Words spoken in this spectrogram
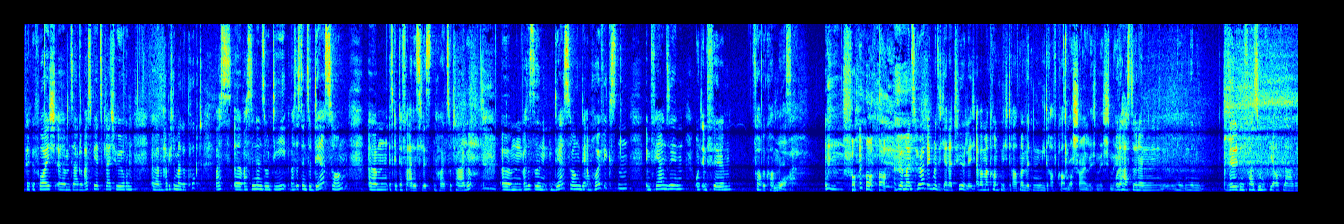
vielleicht bevor ich ähm, sage, was wir jetzt gleich hören, ähm, habe ich noch mal geguckt, was, äh, was sind denn so die, was ist denn so der Song? Ähm, es gibt ja für alles Listen heutzutage. Ähm, was ist denn der Song, der am häufigsten im Fernsehen und im Film vorgekommen Boah. ist? Wenn man es hört, denkt man sich ja natürlich, aber man kommt nicht drauf, man wird nie drauf kommen. Wahrscheinlich nicht. Nee. Oder hast du einen, einen wilden Versuch hier auf Lager?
